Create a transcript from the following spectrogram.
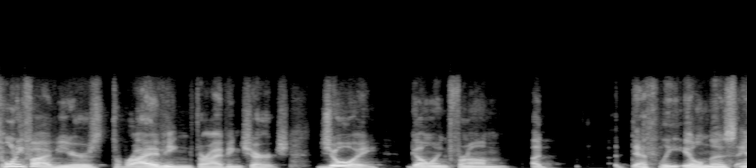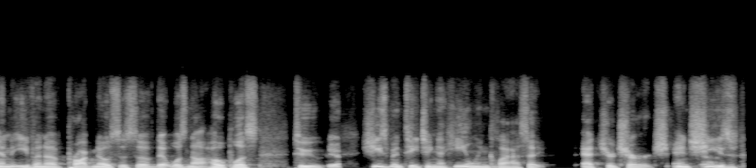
25 years, thriving, thriving church. Joy going from a, a deathly illness and even a prognosis of that was not hopeless to yep. she's been teaching a healing class at at your church and she's yeah.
